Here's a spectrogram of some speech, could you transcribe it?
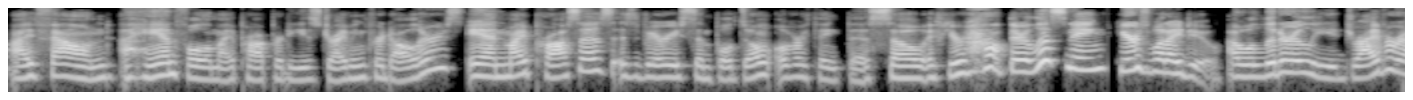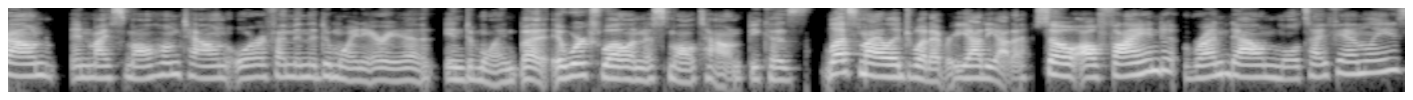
I found a handful of my properties driving for dollars, and my process is very simple. Don't overthink this. So, if you're out there listening, here's what I do I will literally drive around in my small hometown, or if I'm in the Des Moines area, in Des Moines, but it works well in a small town because less mileage, whatever, yada yada. So, I'll find rundown multifamilies.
